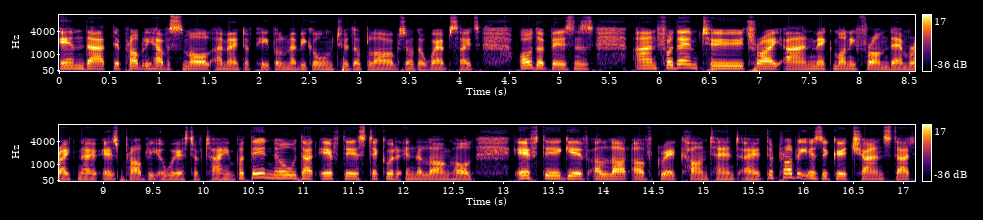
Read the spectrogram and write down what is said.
In that they probably have a small amount of people maybe going to their blogs or their websites or their business. And for them to try and make money from them right now is probably a waste of time. But they know that if they stick with it in the long haul if they give a lot of great content content out, there probably is a good chance that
